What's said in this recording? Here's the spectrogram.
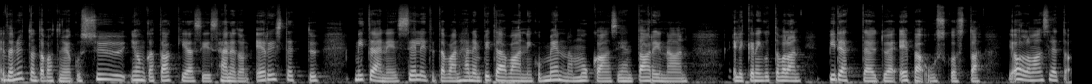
Että nyt on tapahtunut joku syy, jonka takia siis hänet on eristetty, mitään ei selitetä, vaan hänen pitää vaan niin kuin mennä mukaan siihen tarinaan. Eli niin kuin tavallaan pidättäytyä epäuskosta ja olla vaan sille, että,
